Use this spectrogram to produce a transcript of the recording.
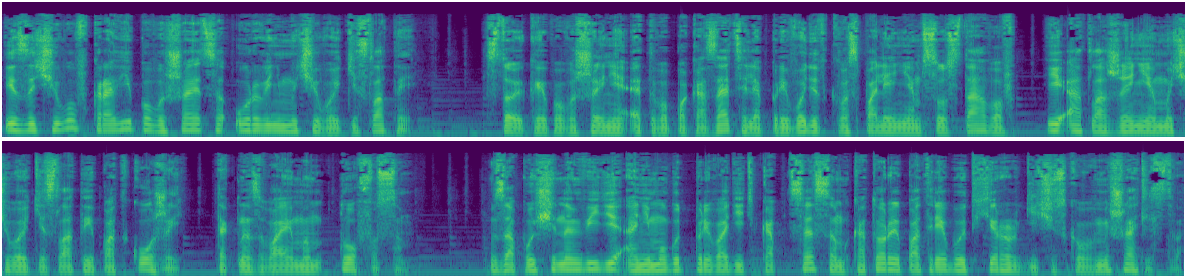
из-за чего в крови повышается уровень мочевой кислоты. Стойкое повышение этого показателя приводит к воспалениям суставов и отложениям мочевой кислоты под кожей, так называемым тофусом. В запущенном виде они могут приводить к абсцессам, которые потребуют хирургического вмешательства.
